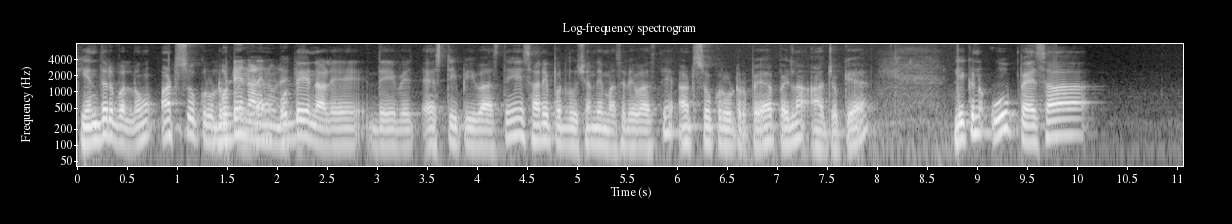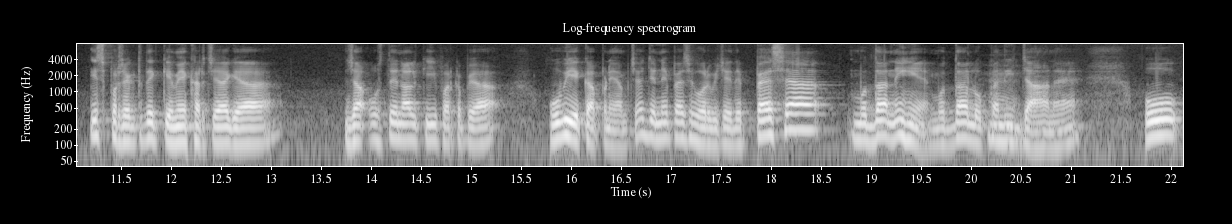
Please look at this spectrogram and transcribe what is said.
ਕੇਂਦਰ ਵੱਲੋਂ 800 ਕਰੋੜ ਬੁੱਢੇ ਨਾਲੇ ਨੂੰ ਬੁੱਢੇ ਨਾਲੇ ਦੇ ਵਿੱਚ ਐਸਟੀਪੀ ਵਾਸਤੇ ਇਹ ਸਾਰੇ ਪ੍ਰਦੂਸ਼ਣ ਦੇ ਮਸਲੇ ਵਾਸਤੇ 800 ਕਰੋੜ ਰੁਪਇਆ ਪਹਿਲਾਂ ਆ ਚੁੱਕਿਆ। ਲੇਕਿਨ ਉਹ ਪੈਸਾ ਇਸ ਪ੍ਰੋਜੈਕਟ ਤੇ ਕਿਵੇਂ ਖਰਚਿਆ ਗਿਆ ਜਾਂ ਉਸ ਦੇ ਨਾਲ ਕੀ ਫ਼ਰਕ ਪਿਆ ਉਹ ਵੀ ਇੱਕ ਆਪਣੇ ਆਪ ਚ ਹੈ। ਜਿੰਨੇ ਪੈਸੇ ਹੋਰ ਵੀ ਚਾਹੀਦੇ। ਪੈਸਾ ਮੁੱਦਾ ਨਹੀਂ ਹੈ ਮੁੱਦਾ ਲੋਕਾਂ ਦੀ ਜਾਨ ਹੈ ਉਹ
